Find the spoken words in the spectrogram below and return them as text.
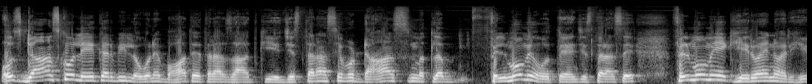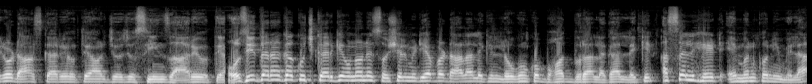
اس ڈانس کو لے کر بھی لوگوں نے بہت اعتراضات کیے۔ جس طرح سے وہ ڈانس مطلب فلموں میں ہوتے ہیں، جس طرح سے فلموں میں ایک ہیروئن اور ہیرو ڈانس کر رہے ہوتے ہیں اور جو جو سینز آ رہے ہوتے ہیں اسی طرح کا کچھ کر کے انہوں نے سوشل میڈیا پر ڈالا لیکن لوگوں کو بہت برا لگا لیکن اصل ہیٹ ایمن کو نہیں ملا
